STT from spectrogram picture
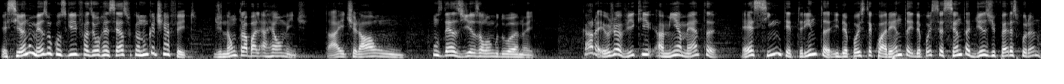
Esse ano mesmo eu consegui fazer o recesso que eu nunca tinha feito, de não trabalhar realmente, tá? E tirar um, uns 10 dias ao longo do ano aí. Cara, eu já vi que a minha meta é sim ter 30 e depois ter 40 e depois 60 dias de férias por ano.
